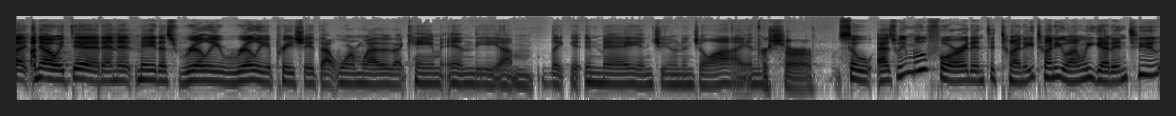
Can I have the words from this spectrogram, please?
but no, it did, and it made us really, really appreciate that warm weather that came in the um, late in May and June and July. And For sure. so, as we move forward into 2021, we get into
